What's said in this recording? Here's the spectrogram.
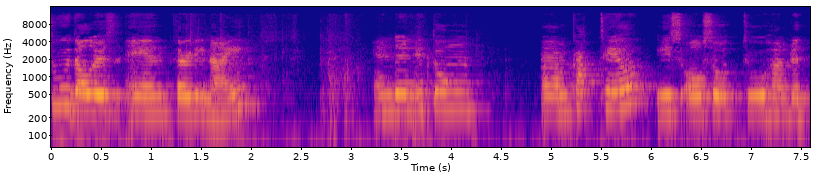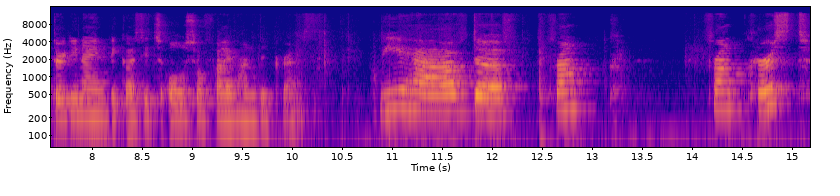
$2.39. And then itong um, cocktail is also 239 because it's also 500 grams. We have the Frank Frankhurst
